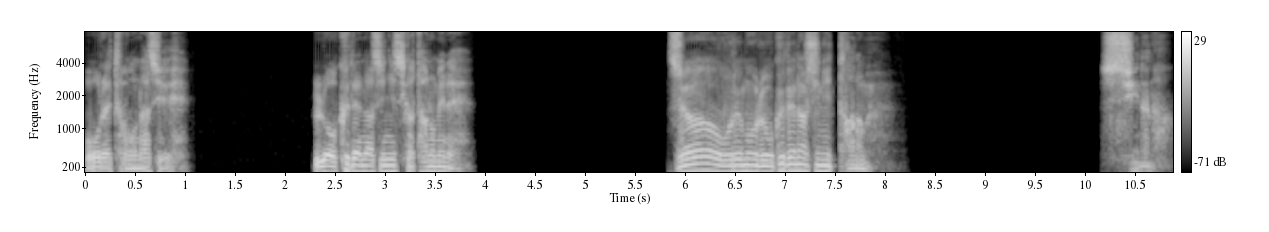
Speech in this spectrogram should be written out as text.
俺と同じ。ろくでなしにしか頼めねえ。じゃあ俺もろくでなしに頼む。死ぬな。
